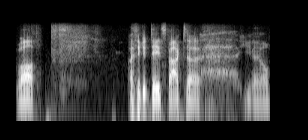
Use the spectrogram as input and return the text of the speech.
well, I think it dates back to, you know,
